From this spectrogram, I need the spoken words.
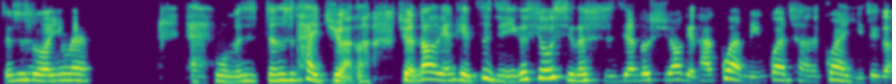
就是说因为。哎，我们真的是太卷了，卷到连给自己一个休息的时间都需要给他冠名、冠成、冠以这个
